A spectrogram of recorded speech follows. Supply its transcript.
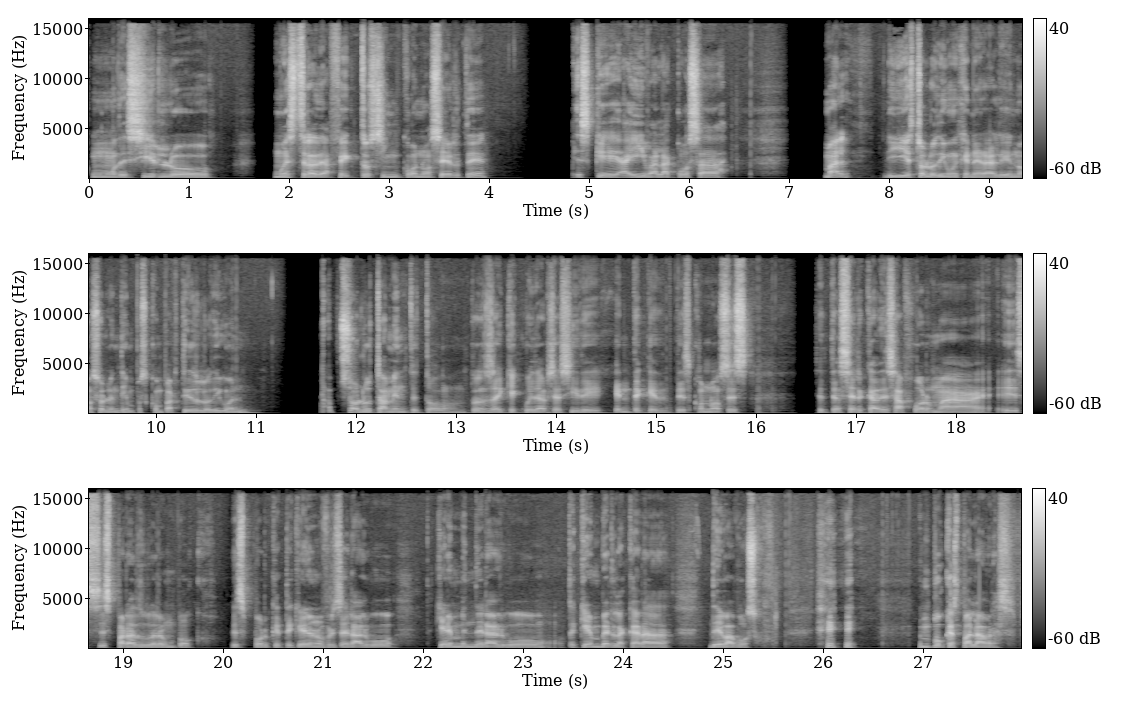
¿cómo decirlo? Muestra de afecto sin conocerte, es que ahí va la cosa mal. Y esto lo digo en general, ¿eh? no solo en tiempos compartidos, lo digo en absolutamente todo. Entonces hay que cuidarse así de gente que desconoces, que te acerca de esa forma, es, es para dudar un poco. Es porque te quieren ofrecer algo, te quieren vender algo, te quieren ver la cara de baboso. en pocas palabras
